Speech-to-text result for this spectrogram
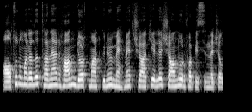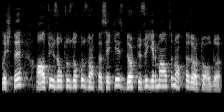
6 numaralı Taner Han 4 Mart günü Mehmet Şakir ile Şanlıurfa pistinde çalıştı. 639.8, 400'ü 26.4 oldu.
